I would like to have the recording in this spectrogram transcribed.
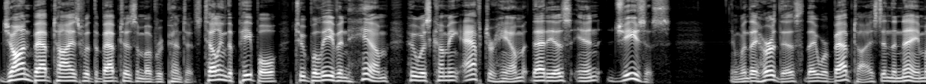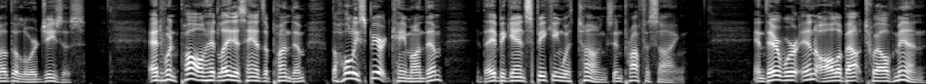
John baptized with the baptism of repentance, telling the people to believe in him who was coming after him, that is, in Jesus. And when they heard this, they were baptized in the name of the Lord Jesus. And when Paul had laid his hands upon them, the Holy Spirit came on them, and they began speaking with tongues and prophesying. And there were in all about twelve men.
